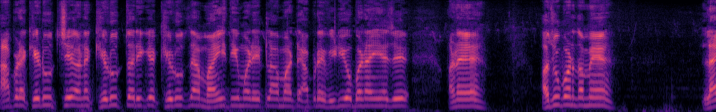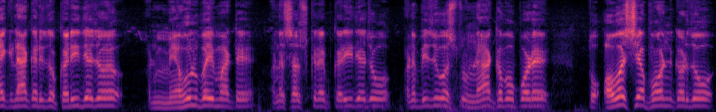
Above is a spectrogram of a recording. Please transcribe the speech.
આપણે ખેડૂત છે અને ખેડૂત તરીકે ખેડૂતને માહિતી મળે એટલા માટે આપણે વીડિયો બનાવીએ છીએ. અને હજુ પણ તમે લાઈક ના કરી તો કરી દેજો. અને મેહુલભાઈ માટે અને સબસ્ક્રાઈબ કરી દેજો. અને બીજી વસ્તુ ના ખબર પડે તો અવશ્ય ફોન કરજો.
